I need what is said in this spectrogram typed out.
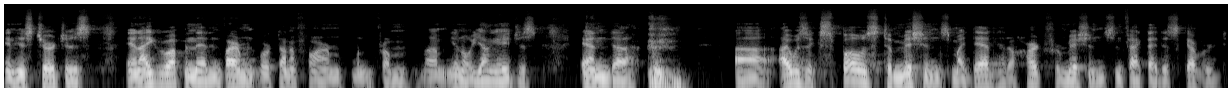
in his churches, and I grew up in that environment. Worked on a farm from um, you know young ages, and. Uh, uh, I was exposed to missions. My dad had a heart for missions. In fact, I discovered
